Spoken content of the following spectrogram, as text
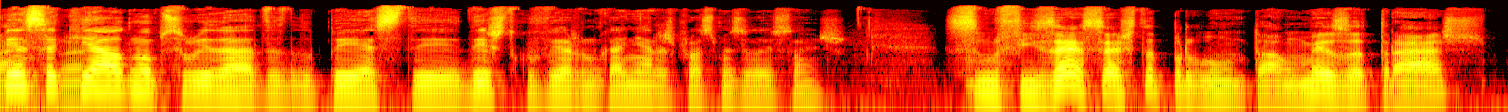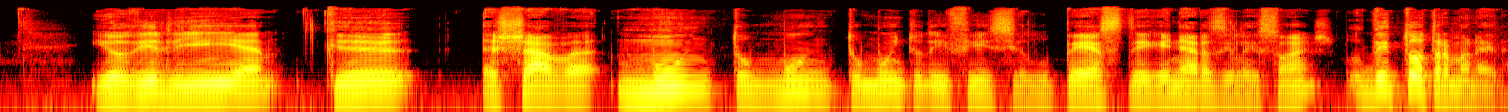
Pensa é? que há alguma possibilidade do PSD, deste governo, ganhar as próximas eleições? Se me fizesse esta pergunta há um mês atrás, eu dir-lhe-ia que achava muito, muito, muito difícil o PSD ganhar as eleições. Dito de outra maneira,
